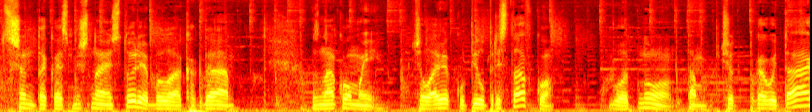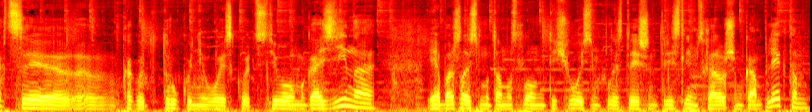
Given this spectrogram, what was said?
совершенно такая смешная история была, когда знакомый человек купил приставку, вот, ну, там что-то по какой-то акции, э, какой-то друг у него из какого-то сетевого магазина, и обошлась ему там условно 1008 PlayStation 3 Slim с хорошим комплектом.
